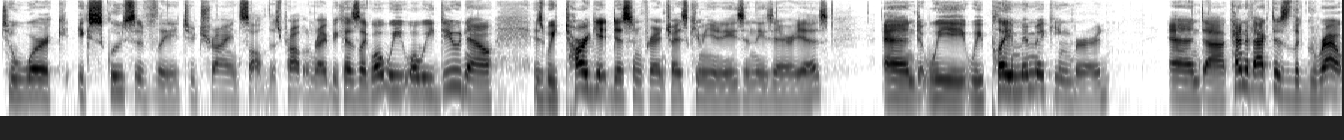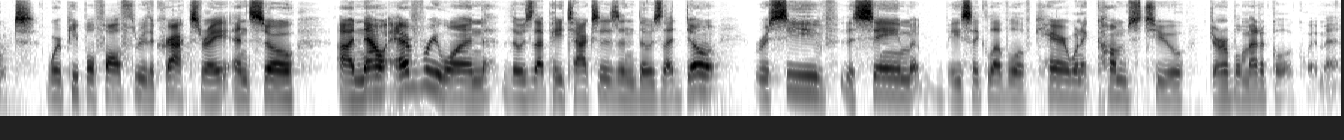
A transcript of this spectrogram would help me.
to work exclusively to try and solve this problem, right? Because like what we what we do now is we target disenfranchised communities in these areas, and we we play mimicking bird, and uh, kind of act as the grout where people fall through the cracks, right? And so uh, now everyone, those that pay taxes and those that don't, receive the same basic level of care when it comes to durable medical equipment.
